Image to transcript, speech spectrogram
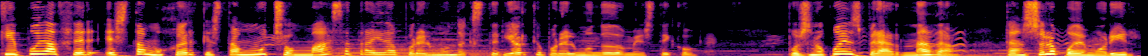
¿qué puede hacer esta mujer que está mucho más atraída por el mundo exterior que por el mundo doméstico? Pues no puede esperar nada, tan solo puede morir,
